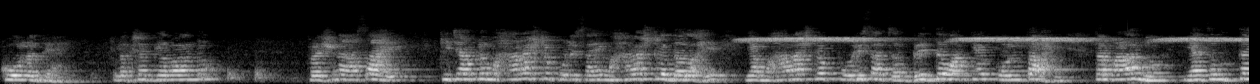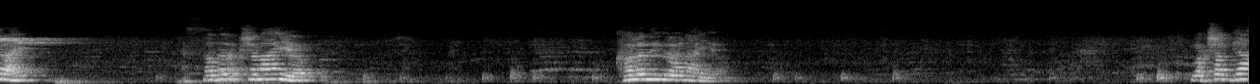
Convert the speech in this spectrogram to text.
कोणते आहे? लक्षात घ्या बाळांनो. प्रश्न असा आहे की जे आपलं महाराष्ट्र पोलीस आहे महाराष्ट्र दल आहे या महाराष्ट्र पोलिसाचं ब्रीद वाक्य कोणतं आहे? तर बाळांनो याचं उत्तर आहे सदरक्षणाय खलनिग्रहणाय. लक्षात घ्या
